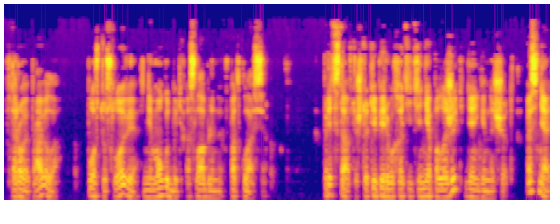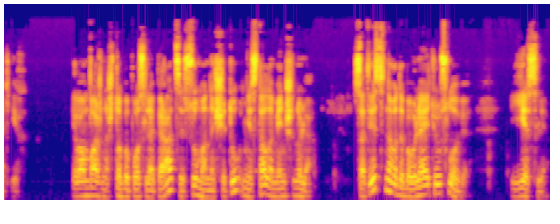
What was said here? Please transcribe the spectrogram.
Второе правило – постусловия не могут быть ослаблены в подклассе. Представьте, что теперь вы хотите не положить деньги на счет, а снять их. И вам важно, чтобы после операции сумма на счету не стала меньше нуля. Соответственно, вы добавляете условие. Если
